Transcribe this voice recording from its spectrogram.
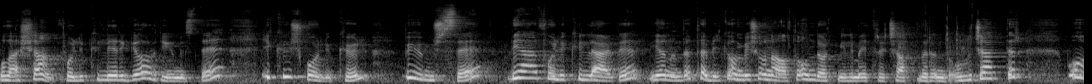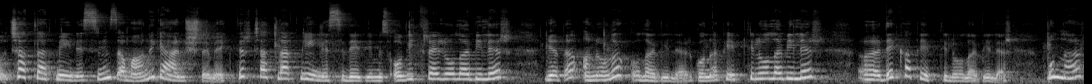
ulaşan folikülleri gördüğümüzde 2-3 folikül büyümüşse diğer foliküller de yanında tabii ki 15-16-14 milimetre çaplarında olacaktır. Bu çatlatma iğnesinin zamanı gelmiş demektir. Çatlatma iğnesi dediğimiz o vitrel olabilir ya da analog olabilir, gonapeptil olabilir, e, dekapeptil olabilir. Bunlar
